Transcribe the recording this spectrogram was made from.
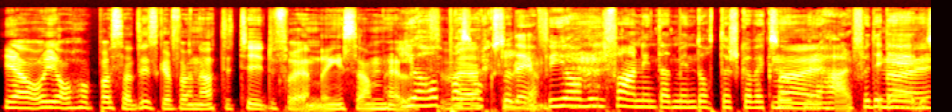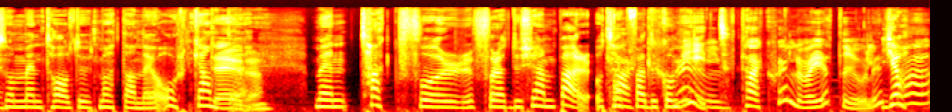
Ja, och jag hoppas att vi ska få en attitydförändring i samhället. Jag hoppas också det, verkligen. för jag vill fan inte att min dotter ska växa upp Nej, med det här, för det är nej. liksom mentalt utmattande. Jag orkar inte. Det är det. Men tack för, för att du kämpar och tack, för att du kom själv. hit. Tack själv, det var jätteroligt. Ja.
